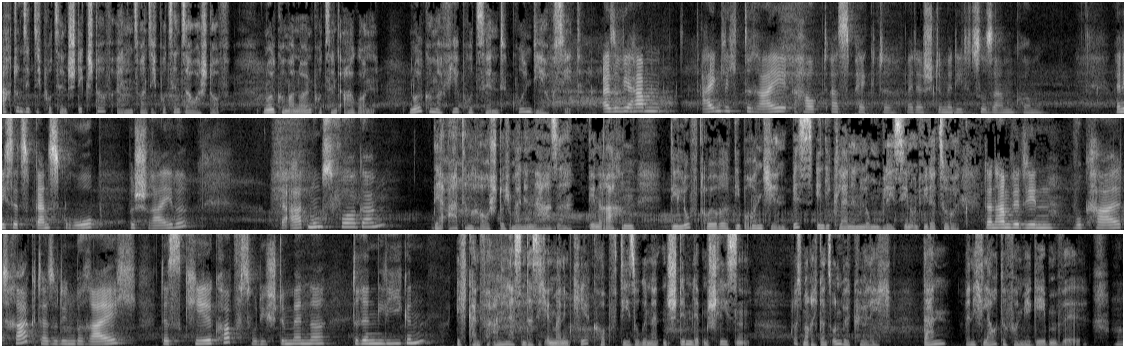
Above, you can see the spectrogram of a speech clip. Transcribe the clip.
78% Stickstoff, 21% Sauerstoff, 0,9% Argon, 0,4% Kohlendioxid. Also wir haben eigentlich drei Hauptaspekte bei der Stimme, die zusammenkommen. Wenn ich es jetzt ganz grob beschreibe, der Atmungsvorgang, Der Atem rauscht durch meine Nase, den Rachen, die Luftröhre, die Bronchien bis in die kleinen Lungenbläschen und wieder zurück. dann haben wir den Vokaltrakt, also den Bereich des Kehlkopfs, wo die Stimmbänder drin liegen. Ich kann veranlassen, dass sich in meinem Kehlkopf die sogenannten Stimmlippen schließen. Das mache ich ganz unwillkürlich. Dann, wenn ich Laute von mir geben will. Und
